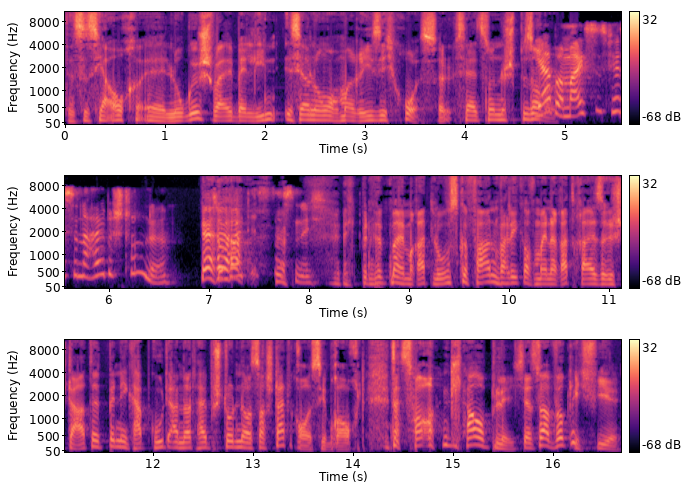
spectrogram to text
Das ist ja auch äh, logisch, weil Berlin ist ja noch mal riesig groß. Das ist ja jetzt nur eine Besonderheit. Ja, aber meistens fährst du eine halbe Stunde. So weit ist es nicht. Ich bin mit meinem Rad losgefahren, weil ich auf meine Radreise gestartet bin. Ich habe gut anderthalb Stunden aus der Stadt rausgebraucht. Das war unglaublich. Das war wirklich viel.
